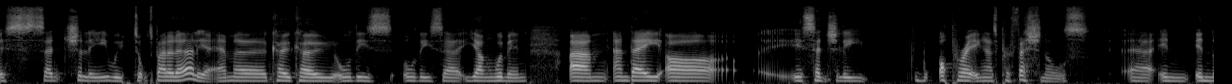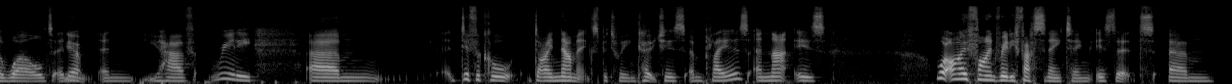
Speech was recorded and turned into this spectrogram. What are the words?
Essentially, we talked about it earlier. Emma, Coco, all these, all these uh, young women, um, and they are essentially operating as professionals uh, in in the world, and Yeah. and you have really. Um, difficult dynamics between coaches and players, and that is what I find really fascinating is that um,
